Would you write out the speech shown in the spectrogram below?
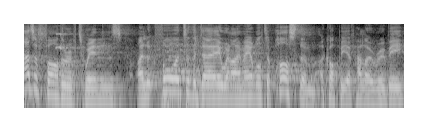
As a father of twins, I look forward to the day when I'm able to pass them a copy of Hello Ruby,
